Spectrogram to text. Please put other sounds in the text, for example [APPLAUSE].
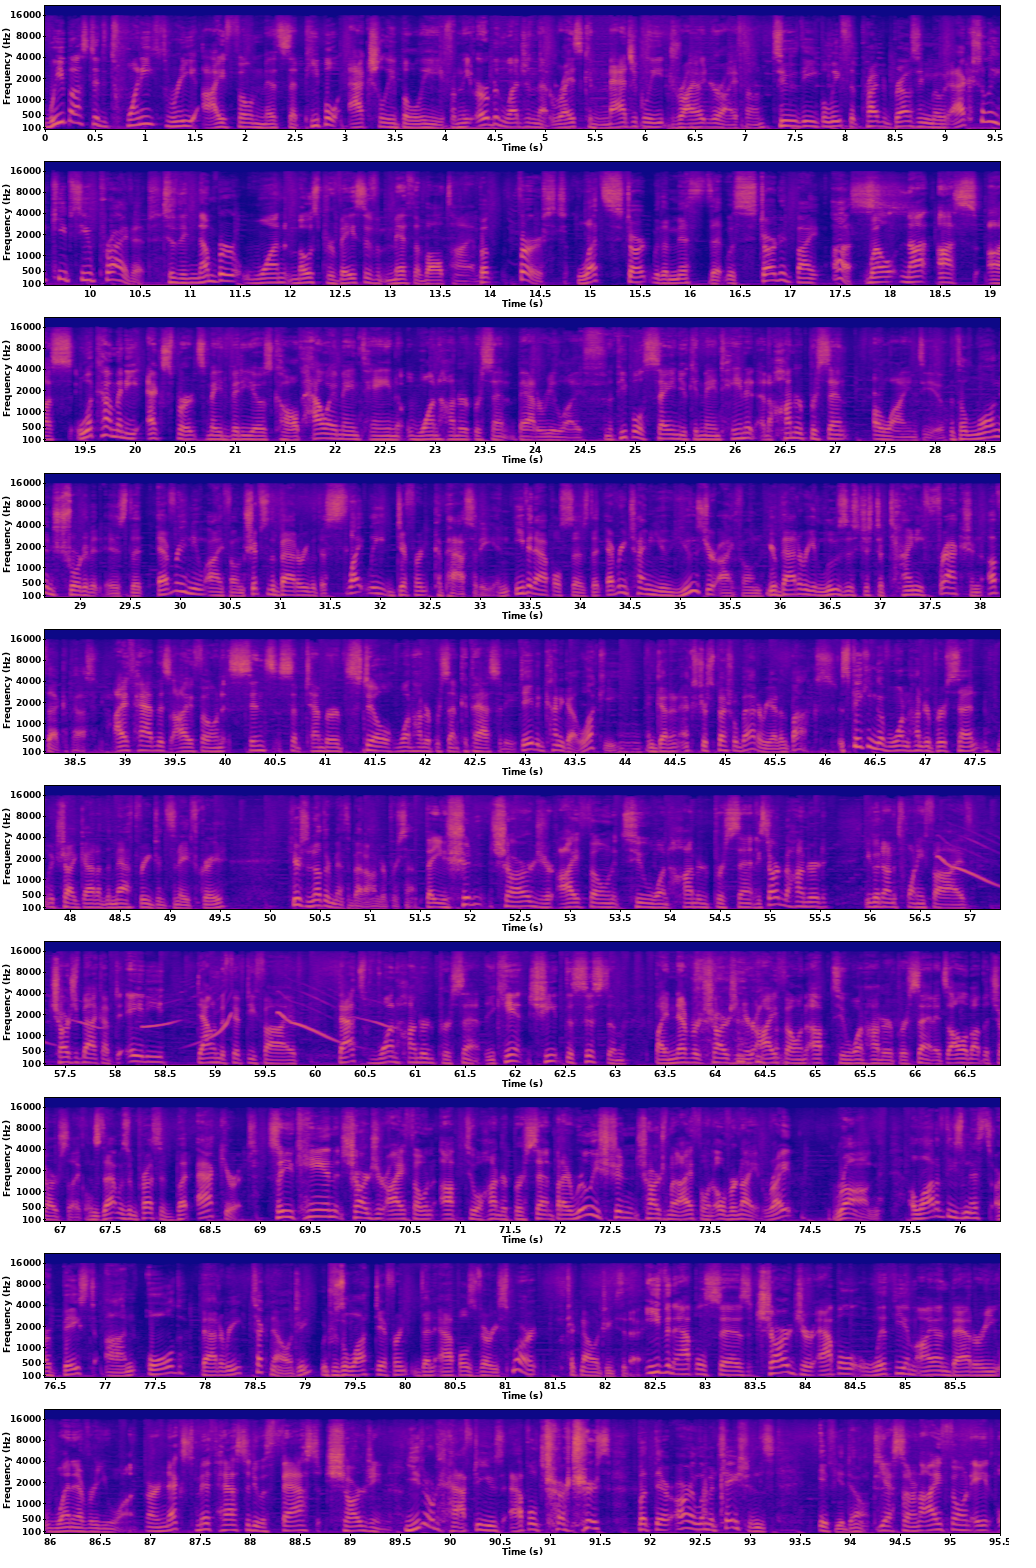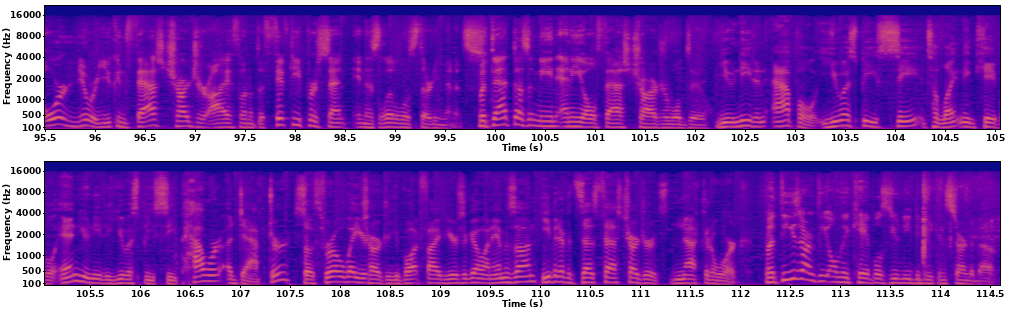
We busted 23 iPhone myths that people actually believe, from the urban legend that rice can magically dry out your iPhone, to the belief that private browsing mode actually keeps you private. to the number one most pervasive myth of all time. But first, let's start with a myth that was started by us. Well, not us, us. Look how many experts made videos called How I Maintain 100% Battery Life. And the people saying you can maintain it at 100% are lying to you. But the long and short of it is that every new iPhone ships the battery with a slightly different capacity. And even Apple says that every time you use your iPhone, your battery loses just a tiny fraction of that capacity. I've had this iPhone since September, still 100% capacity. David kind of got lucky and got an extra special battery out of the box. Speaking of 100%, which I got in the math regents in eighth grade, here's another myth about 100%. That you shouldn't charge your iPhone to 100%. You start at 100, you go down to 25, charge it back up to 80, down to 55. That's 100%. You can't cheat the system by never charging your [LAUGHS] iPhone up to 100%. It's all about the charge cycles. That was impressive, but accurate. So you can charge your iPhone up to 100%, but I really shouldn't charge my iPhone overnight, right? Wrong. A lot of these myths are based on old battery technology, which was a lot different than Apple's very smart technology today. Even Apple says charge your Apple lithium ion battery whenever you want. Our next myth has to do with fast charging. You don't have to use Apple [LAUGHS] chargers, but there are limitations if you don't. Yes, on an iPhone 8 or newer, you can fast charge your iPhone up to 50% in as little as 30 minutes. But that doesn't mean any old fast charger will do. You need an Apple USB-C to lightning cable and you need a USB-C power adapter. So throw away your charger you bought five years ago on Amazon. Even if it says fast charger, it's not gonna work. But these aren't the only cables you need to be concerned about.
